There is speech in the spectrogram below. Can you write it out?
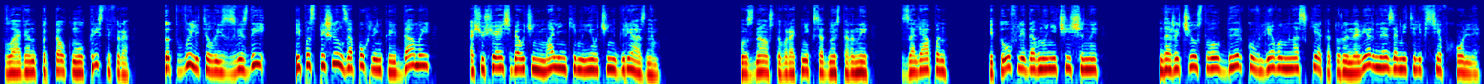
Флавиан подтолкнул Кристофера, тот вылетел из звезды и поспешил за пухленькой дамой, ощущая себя очень маленьким и очень грязным. Он знал, что воротник с одной стороны заляпан, и туфли давно не чищены, даже чувствовал дырку в левом носке, которую, наверное, заметили все в холле.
